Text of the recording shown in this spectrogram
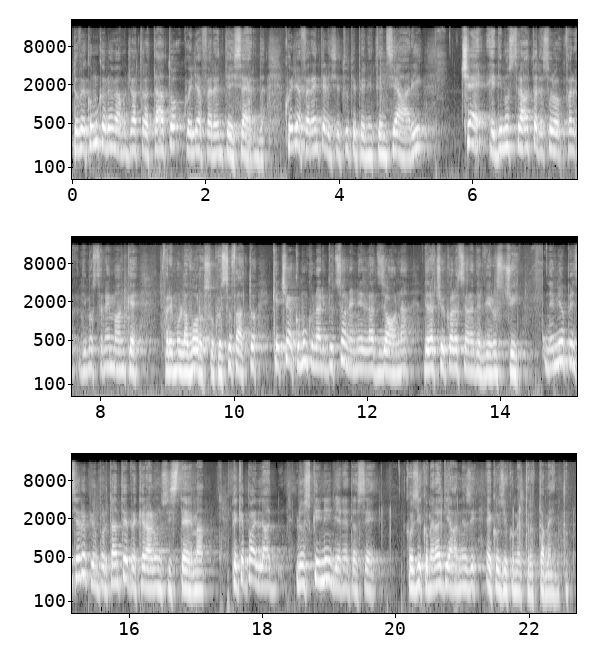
dove comunque noi avevamo già trattato quelli afferenti ai SERD, quelli afferenti agli istituti penitenziari, c'è è dimostrato, adesso lo dimostreremo anche, faremo un lavoro su questo fatto, che c'è comunque una riduzione nella zona della circolazione del virus C. Nel mio pensiero è più importante per creare un sistema, perché poi la, lo screening viene da sé, così come la diagnosi e così come il trattamento.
